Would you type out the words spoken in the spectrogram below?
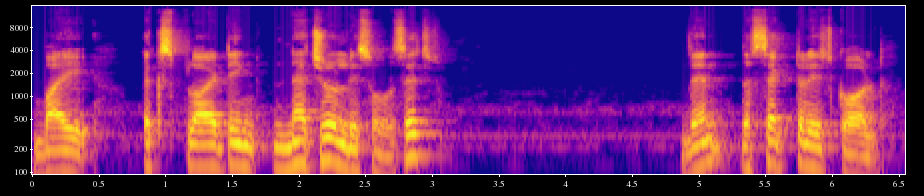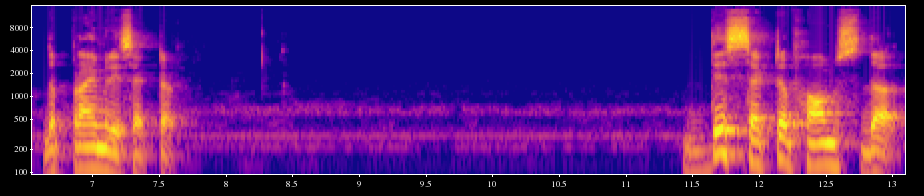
by exploiting natural resources, then the sector is called the primary sector. This sector forms the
